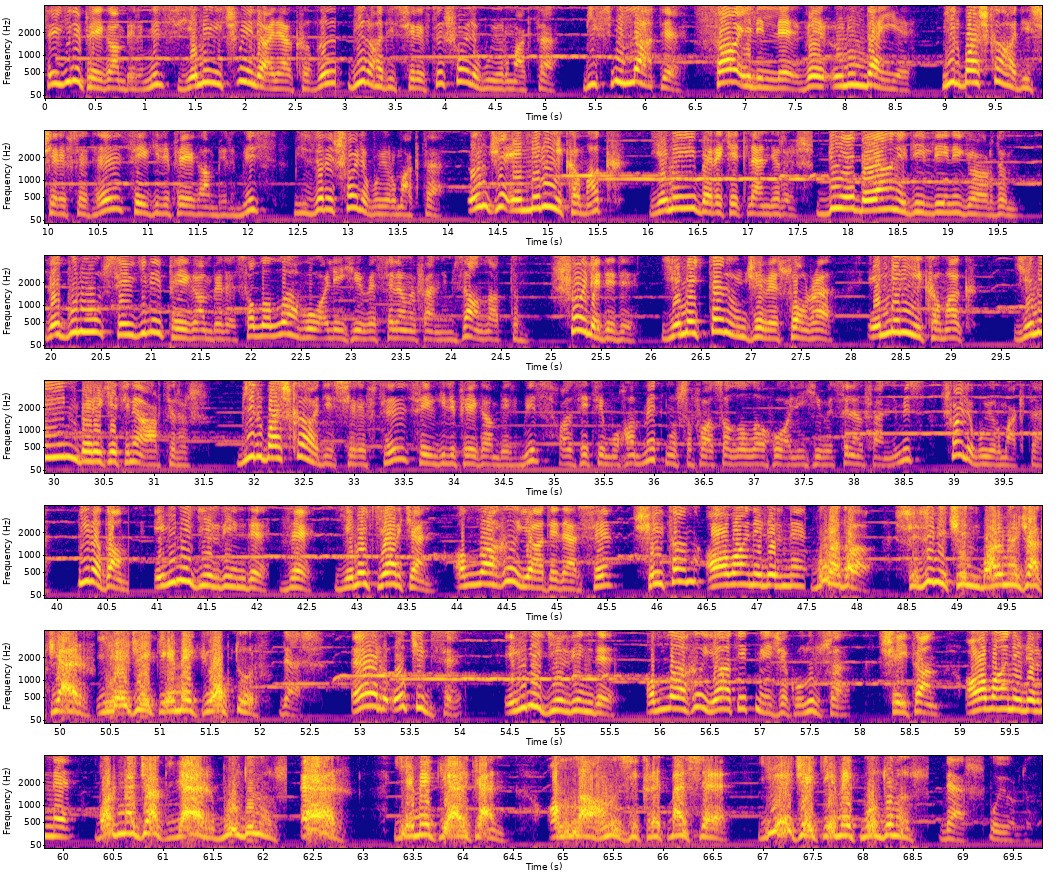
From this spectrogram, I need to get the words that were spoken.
Sevgili peygamberimiz yeme içme ile alakalı bir hadis-i şerifte şöyle buyurmakta. Bismillah de sağ elinle ve önünden ye. Bir başka hadis-i şerifte de sevgili peygamberimiz bizlere şöyle buyurmakta. Önce elleri yıkamak yemeği bereketlendirir diye beyan edildiğini gördüm. Ve bunu sevgili peygambere sallallahu aleyhi ve sellem efendimize anlattım. Şöyle dedi, yemekten önce ve sonra elleri yıkamak yemeğin bereketini artırır. Bir başka hadis-i şerifte sevgili peygamberimiz Hz. Muhammed Mustafa sallallahu aleyhi ve sellem efendimiz şöyle buyurmakta. Bir adam evine girdiğinde ve yemek yerken Allah'ı yad ederse şeytan avanelerine burada sizin için barınacak yer, yiyecek yemek yoktur der. Eğer o kimse evine girdiğinde Allah'ı yad etmeyecek olursa şeytan avanelerine barınacak yer buldunuz. Eğer yemek yerken Allah'ı zikretmezse yiyecek yemek buldunuz der buyurdu.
